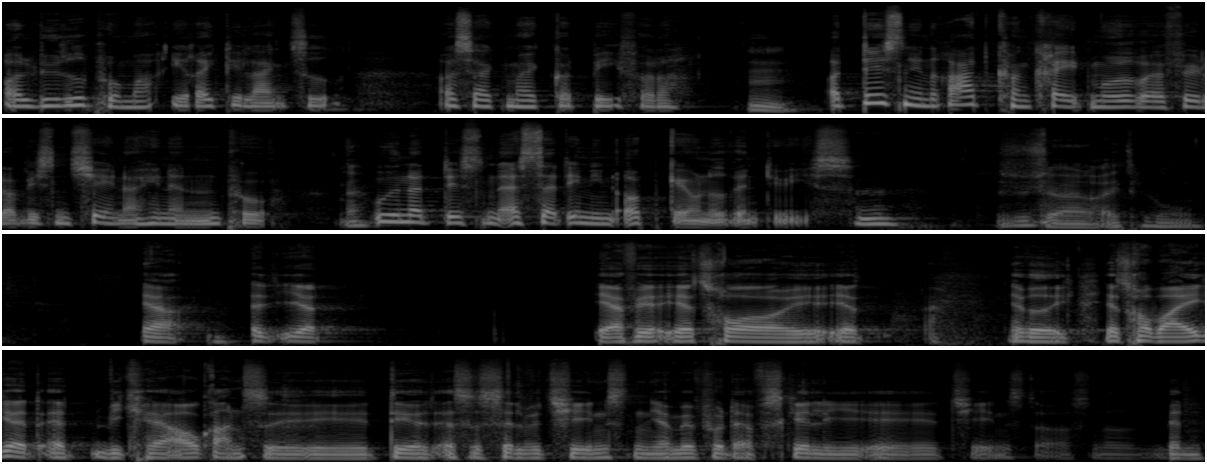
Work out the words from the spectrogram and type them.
og lyttet på mig i rigtig lang tid, og sagt, må jeg ikke godt bede for dig? Mm. Og det er sådan en ret konkret måde, hvor jeg føler, at vi sådan tjener hinanden på. Ja. Uden at det sådan er sat ind i en opgave nødvendigvis. Mm. Det synes jeg er en rigtig god. Ja, jeg, ja, for jeg, jeg tror, øh, jeg, jeg ved ikke, jeg tror bare ikke, at, at vi kan afgrænse øh, det, altså selve tjenesten. Jeg er med på, at der er forskellige øh, tjenester og sådan noget, men,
